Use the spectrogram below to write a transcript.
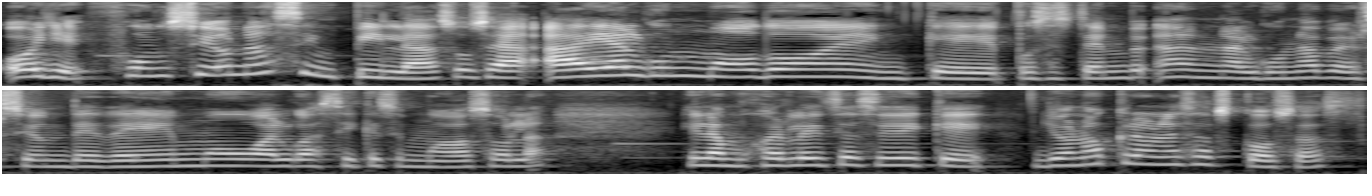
Oye, funciona sin pilas, o sea, ¿hay algún modo en que pues esté en alguna versión de demo o algo así que se mueva sola? Y la mujer le dice así de que yo no creo en esas cosas,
